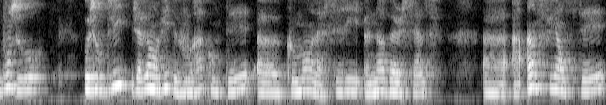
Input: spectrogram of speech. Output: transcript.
Bonjour. Aujourd'hui, j'avais envie de vous raconter euh, comment la série Another Self euh, a influencé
